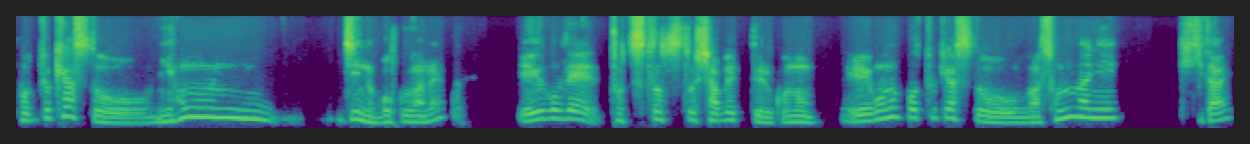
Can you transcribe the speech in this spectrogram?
ポッドキャストを日本人の僕がね、英語でとつとつと喋ってるこの英語のポッドキャストがそんなに聞きたい？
